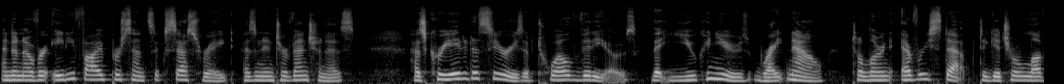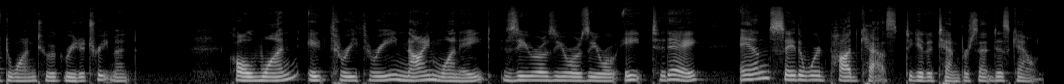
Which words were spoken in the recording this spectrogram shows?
and an over 85% success rate as an interventionist, has created a series of 12 videos that you can use right now to learn every step to get your loved one to agree to treatment. Call 1 833 918 0008 today and say the word podcast to get a 10% discount.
